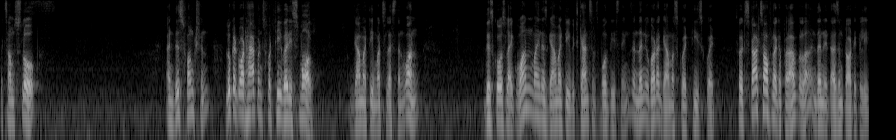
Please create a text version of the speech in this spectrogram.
with some slope and this function look at what happens for t very small. Gamma t much less than 1 this goes like 1 minus gamma t which cancels both these things and then you got a gamma squared t squared. So it starts off like a parabola and then it asymptotically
